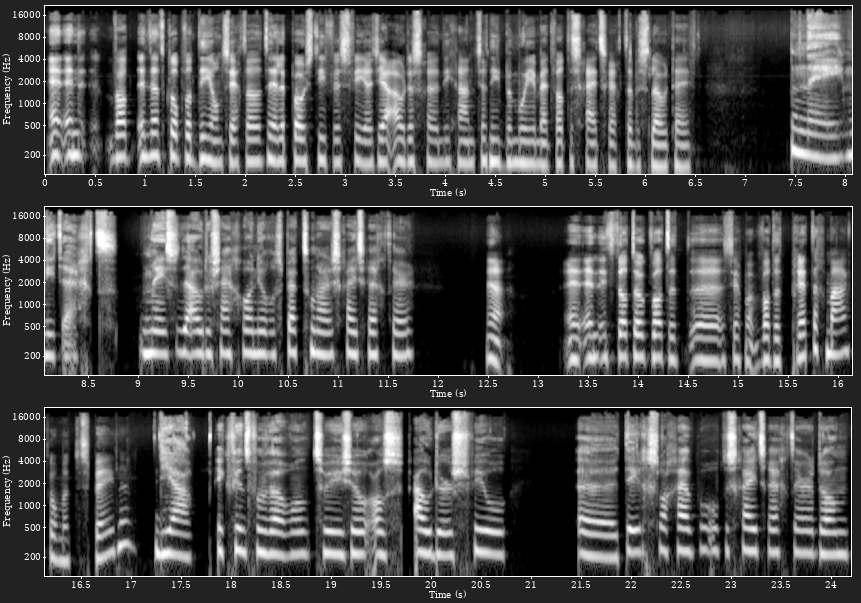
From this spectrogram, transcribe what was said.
en, en, wat, en dat klopt wat Dion zegt, dat het een hele positieve sfeer is. Ja, ouders die gaan zich niet bemoeien met wat de scheidsrechter besloten heeft. Nee, niet echt. De meeste de ouders zijn gewoon heel respectvol naar de scheidsrechter. Ja, en, en is dat ook wat het, uh, zeg maar, wat het prettig maakt om het te spelen? Ja, ik vind van wel. Want sowieso als ouders veel uh, tegenslag hebben op de scheidsrechter, dan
